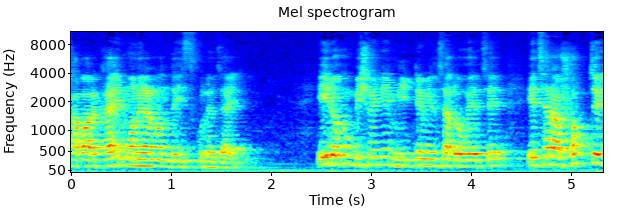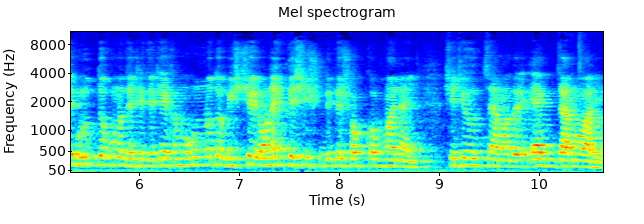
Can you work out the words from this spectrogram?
খাবার খাই, মনের আনন্দে স্কুলে যাই। এইরকম বিষয় নিয়ে মিড ডে মিল চালু হয়েছে। এছাড়াও সবচেয়ে গুরুত্বপূর্ণ যেটি যেটি এখন উন্নত বিশ্বের অনেক দেশই দিতে সক্ষম হয় নাই, সেটি হচ্ছে আমাদের এক জানুয়ারি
